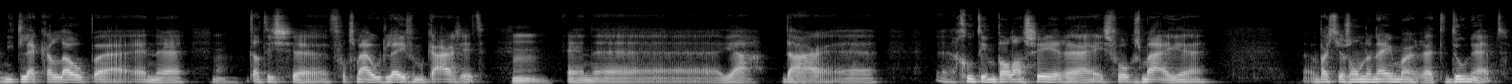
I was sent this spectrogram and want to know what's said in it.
niet lekker lopen. En hmm. dat is volgens mij hoe het leven in elkaar zit. Hmm. En ja, daar goed in balanceren is volgens mij wat je als ondernemer eh, te doen hebt.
